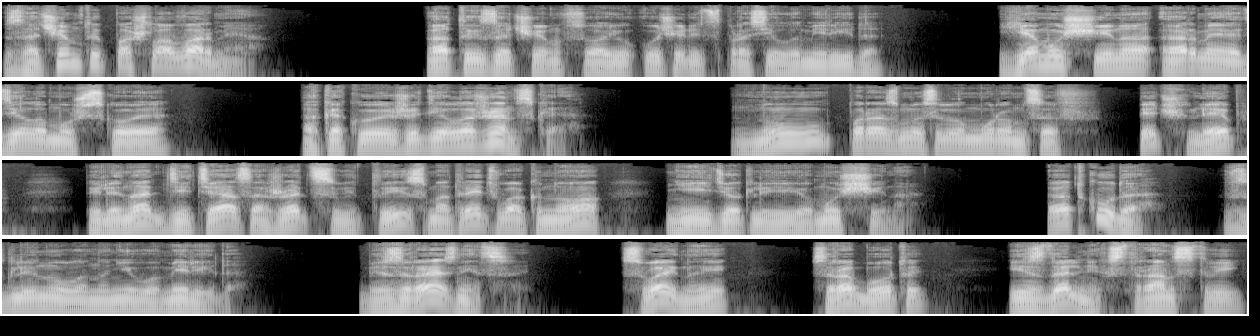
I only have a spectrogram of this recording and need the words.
«Зачем ты пошла в армию?» «А ты зачем?» — в свою очередь спросила Мерида. «Я мужчина, армия — дело мужское. А какое же дело женское?» «Ну, — поразмыслил Муромцев, — печь хлеб, пеленать дитя, сажать цветы, смотреть в окно, не идет ли ее мужчина». «Откуда?» — взглянула на него Мерида. «Без разницы. С войны, с работы, из дальних странствий.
